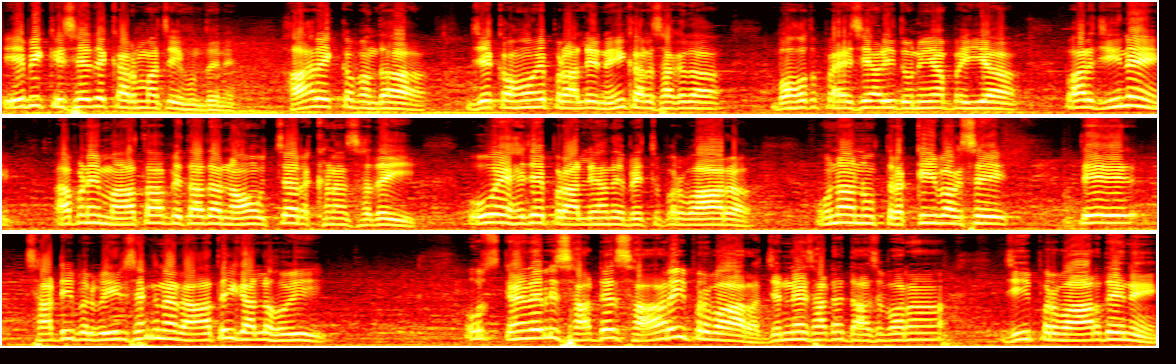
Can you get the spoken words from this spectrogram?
ਇਹ ਵੀ ਕਿਸੇ ਦੇ ਕਰਮਾਂ 'ਚ ਹੀ ਹੁੰਦੇ ਨੇ। ਹਰ ਇੱਕ ਬੰਦਾ ਜੇ ਕਹੋ ਇਹ ਉਪਰਾਲੇ ਨਹੀਂ ਕਰ ਸਕਦਾ, ਬਹੁਤ ਪੈਸੇ ਵਾਲੀ ਦੁਨੀਆ ਪਈ ਆ, ਪਰ ਜਿਹਨੇ ਆਪਣੇ ਮਾਤਾ ਪਿਤਾ ਦਾ ਨਾਂ ਉੱਚਾ ਰੱਖਣਾ ਸਦਾ ਹੀ ਉਹ ਇਹੋ ਜਿਹੇ ਉਪਰਾਲਿਆਂ ਦੇ ਵਿੱਚ ਪਰਿਵਾਰ ਉਹਨਾਂ ਨੂੰ ਤਰੱਕੀ ਬਖਸ਼ੇ ਤੇ ਸਾਡੀ ਬਲਬੀਰ ਸਿੰਘ ਨਾਲ ਰਾਤ ਹੀ ਗੱਲ ਹੋਈ। ਉਸ ਕਹਿੰਦੇ ਵੀ ਸਾਡੇ ਸਾਰੇ ਹੀ ਪਰਿਵਾਰ, ਜਿੰਨੇ ਸਾਡੇ 10 12 ਜੀ ਪਰਿਵਾਰ ਦੇ ਨੇ,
